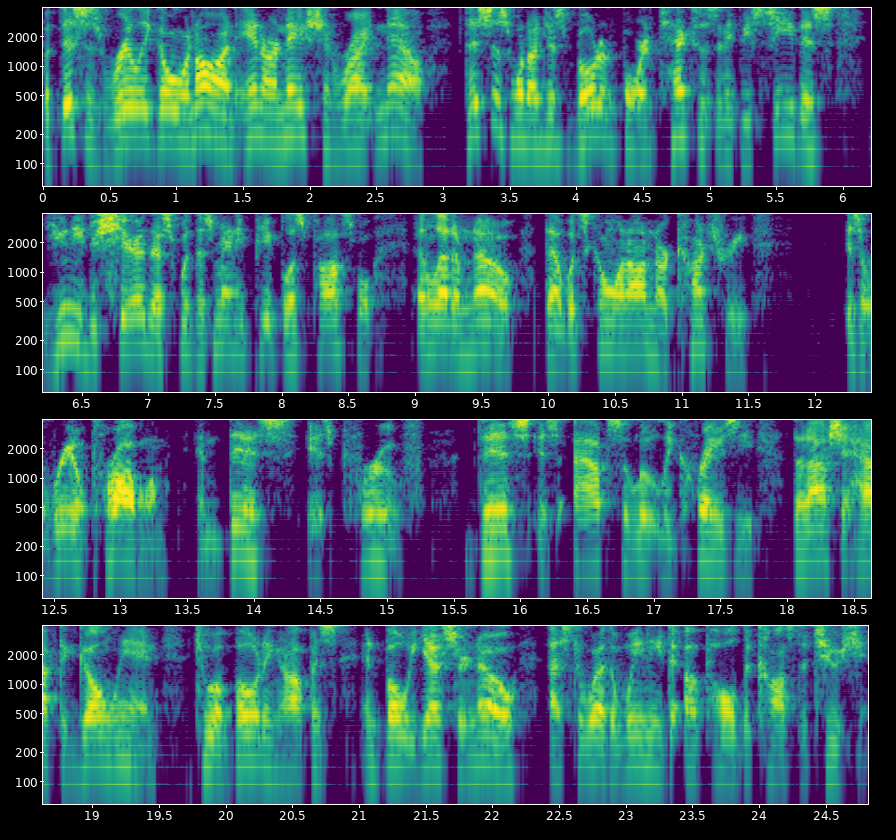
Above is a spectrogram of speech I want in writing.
But this is really going on in our nation right now. This is what I just voted for in Texas. And if you see this, you need to share this with as many people as possible and let them know that what's going on in our country is a real problem. And this is proof. This is absolutely crazy that I should have to go in to a voting office and vote yes or no as to whether we need to uphold the Constitution.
